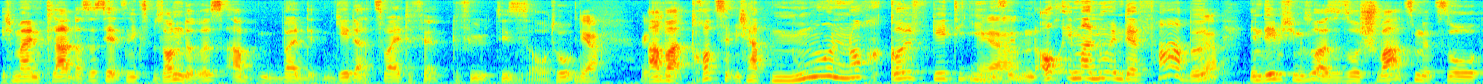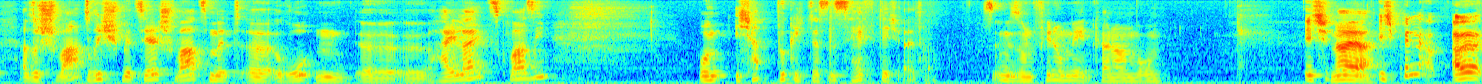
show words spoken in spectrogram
ich meine, klar, das ist jetzt nichts Besonderes, aber, weil jeder zweite fährt gefühlt dieses Auto. Ja. Richtig. Aber trotzdem, ich habe nur noch Golf GTI Ja. gesehen und auch immer nur in der Farbe, Ja. in dem ich ihn so, also so schwarz mit so, also schwarz, richtig speziell schwarz mit äh, roten äh, äh, Highlights quasi. Und ich habe wirklich, das ist heftig, Alter. Das ist irgendwie so ein Phänomen, keine Ahnung warum. ich, Naja. ich bin, aber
